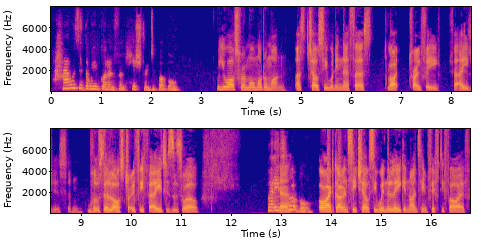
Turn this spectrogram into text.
How is it that we've gotten from history to football? Well, you asked for a more modern one. As Chelsea winning their first like trophy for ages, and was their last trophy for ages as well. But it's Yeah. football. Or I'd go and see Chelsea win the league in 1955.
